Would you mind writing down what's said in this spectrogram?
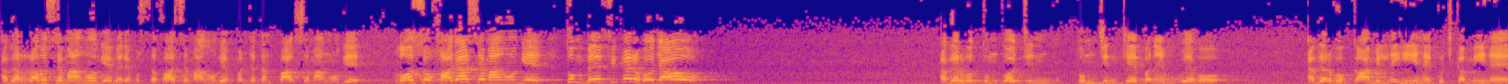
اگر رب سے مانگو گے، میرے مصطفیٰ سے مانگو گے، پنجتن پاک سے مانگو گے، غوث و خواجہ سے مانگو گے، تم بے فکر ہو جاؤ۔ اگر وہ تم کو جن، تم جن کے بنے ہوئے ہو، اگر وہ کامل نہیں ہے، کچھ کمی ہے،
